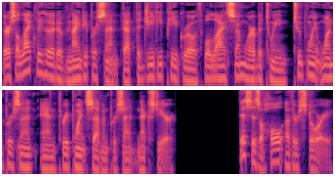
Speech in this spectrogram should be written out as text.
There's a likelihood of 90% that the GDP growth will lie somewhere between 2.1% and 3.7% next year. This is a whole other story.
